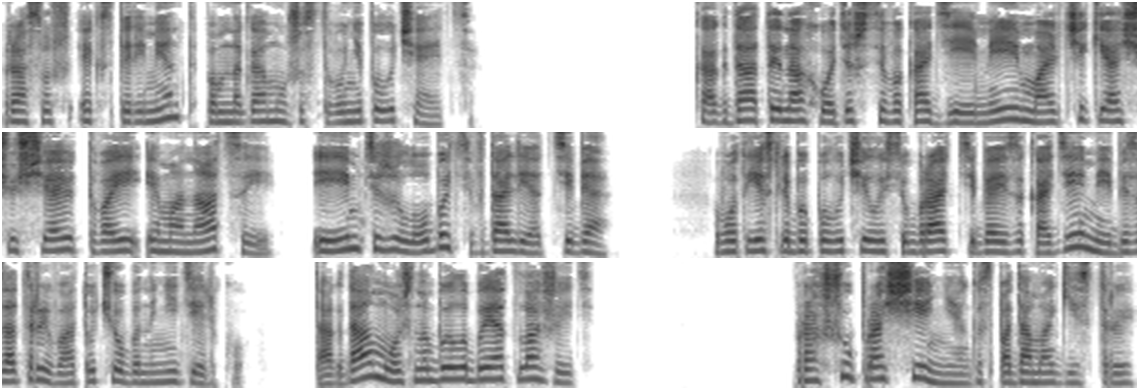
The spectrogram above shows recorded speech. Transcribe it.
раз уж эксперимент по многомужеству не получается. «Когда ты находишься в академии, мальчики ощущают твои эманации, и им тяжело быть вдали от тебя. Вот если бы получилось убрать тебя из академии без отрыва от учебы на недельку, тогда можно было бы и отложить. Прошу прощения, господа магистры,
